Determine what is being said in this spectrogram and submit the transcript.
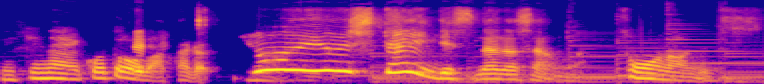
できないことをわかる。共有したいんです奈々さんは。そうなんです。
